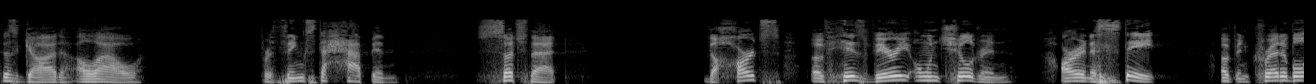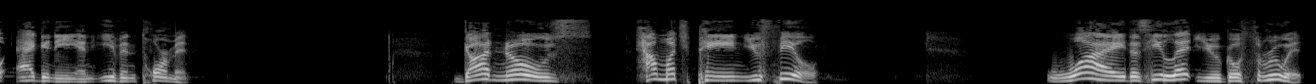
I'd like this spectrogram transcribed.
does God allow for things to happen such that the hearts of his very own children are in a state of incredible agony and even torment. God knows how much pain you feel. Why does he let you go through it?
